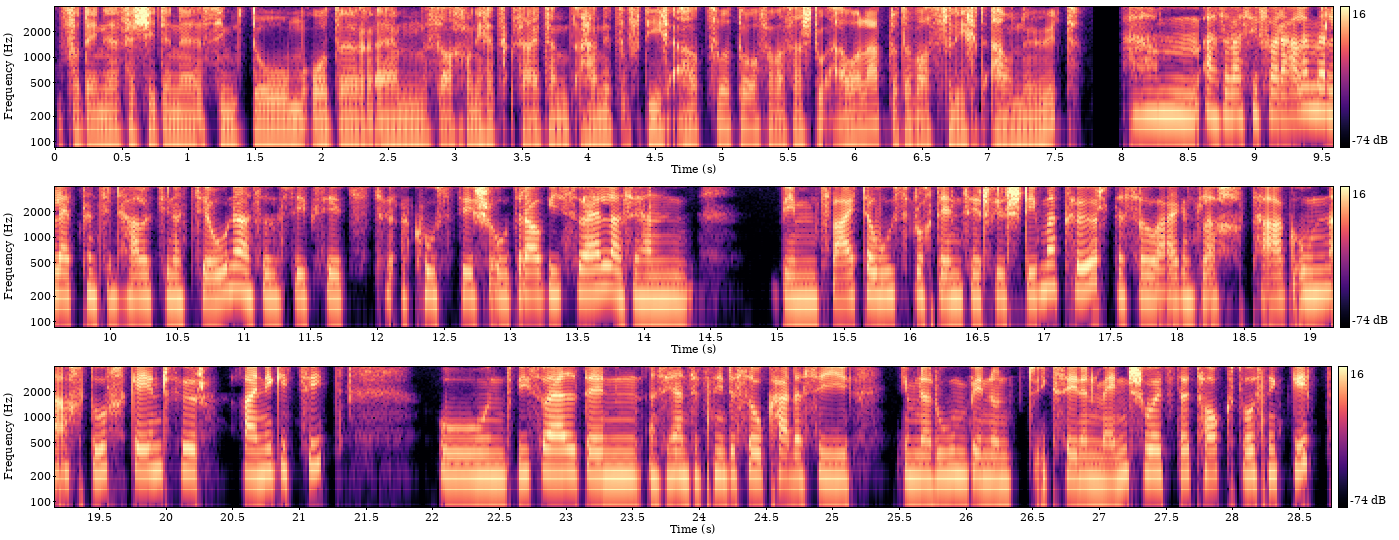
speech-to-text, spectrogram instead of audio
von diesen verschiedenen Symptomen oder ähm, Sachen, die ich jetzt gesagt habe, haben jetzt auf dich auch zugetroffen? Was hast du auch erlebt oder was vielleicht auch nicht? Ähm, also was ich vor allem erlebt habe, sind Halluzinationen, also sei es jetzt akustisch oder auch visuell. Also ich habe beim zweiten Ausbruch dann sehr viel Stimmen gehört, also eigentlich Tag und Nacht durchgehend für einige Zeit. Und visuell dann, also ich habe es jetzt nicht so gehabt, dass ich in einem Raum bin und ich sehe einen Menschen, der jetzt dort hockt, wo es nicht gibt,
